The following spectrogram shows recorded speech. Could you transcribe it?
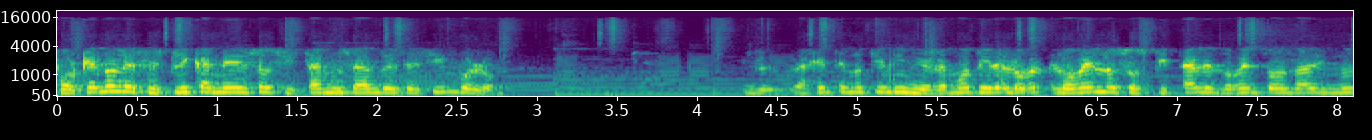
¿Por qué no les explican eso si están usando ese símbolo? La gente no tiene ni remoto, lo, lo ven los hospitales, lo ven todos lados y no,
